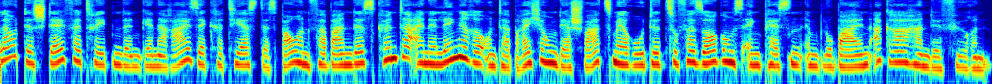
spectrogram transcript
Laut des stellvertretenden Generalsekretärs des Bauernverbandes könnte eine längere Unterbrechung der Schwarzmeerroute zu Versorgungsengpässen im globalen Agrarhandel führen.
